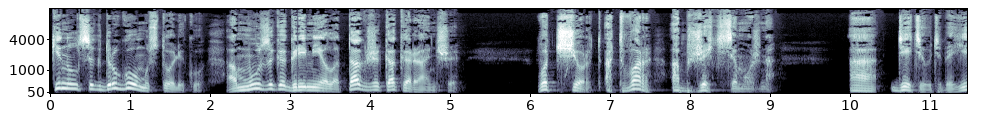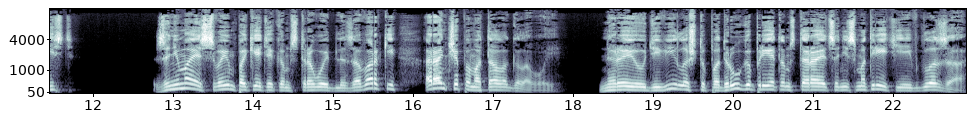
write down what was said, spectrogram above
Кинулся к другому столику, а музыка гремела так же, как и раньше. Вот черт, отвар обжечься можно. А дети у тебя есть? Занимаясь своим пакетиком с травой для заварки, Аранча помотала головой. Нерея удивила, что подруга при этом старается не смотреть ей в глаза,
